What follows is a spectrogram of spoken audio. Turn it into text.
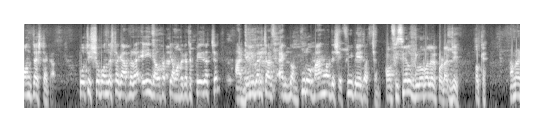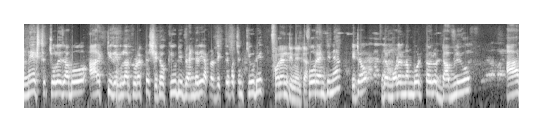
পঞ্চাশ টাকা। পঁচিশশো পঞ্চাশ টাকা আপনারা এই রাউটারটি আমাদের কাছে পেয়ে যাচ্ছেন আর ডেলিভারি চার্জ একদম পুরো বাংলাদেশে ফ্রি পেয়ে যাচ্ছেন। অফিসিয়াল গ্লোবালের প্রোডাক্ট জি। ওকে আমরা নেক্সট চলে যাব আরেকটি রেগুলার প্রোডাক্টে সেটাও কিউডি ব্র্যান্ডেরই আপনারা দেখতে পাচ্ছেন কিউডি ফোর এন্টিন এটা। ফোর অ্যান্টিনা এটাও এটার মডেল নাম্বারটা হলো W R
